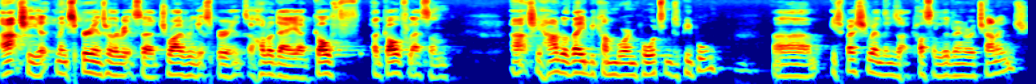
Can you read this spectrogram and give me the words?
Actually, an experience, whether it's a driving experience, a holiday, a golf, a golf lesson, actually, how do they become more important to people? Um, especially when things like cost of living are a challenge.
